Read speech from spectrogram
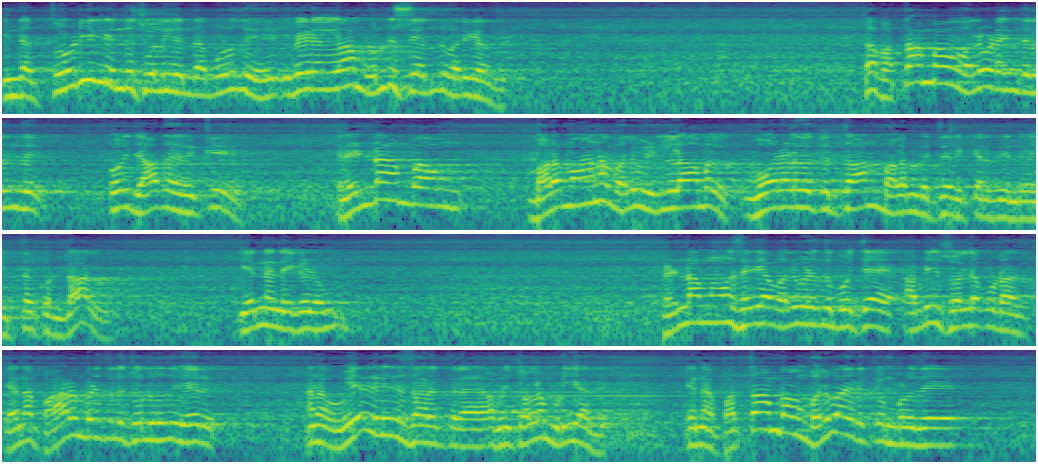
இந்த தொழில் என்று சொல்லுகின்ற பொழுது இவைகளெல்லாம் ஒன்று சேர்ந்து வருகிறது. பத்தாம் பாவம் வலுவடைந்திருந்து ஒரு ஜாதகருக்கு ரெண்டாம் பாவம் பலமான வலு இல்லாமல் ஓரளவுக்குத்தான் பலம் பெற்றிருக்கிறது என்று வைத்துக் கொண்டால் என்ன நிகழும்? ரெண்டாம் பாவம் சரியாக வலுவிழந்து போச்சே அப்படின்னு சொல்லக்கூடாது. ஏன்னா பாரம்பரியத்தில் சொல்லுவது வேறு. ஆனால் உயர்கணித சாரத்தில் அப்படி சொல்ல முடியாது. ஏன்னா பத்தாம் பாவம் வலுவாக இருக்கும் பொழுது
